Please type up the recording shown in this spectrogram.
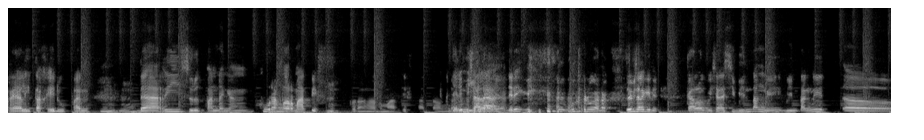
realita kehidupan Mm-mm. dari sudut pandang yang kurang normatif. kurang normatif atau Jadi misalnya, ya? jadi bukan bukan dong. Jadi misalnya gini, kalau misalnya si bintang nih, bintang nih eh,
